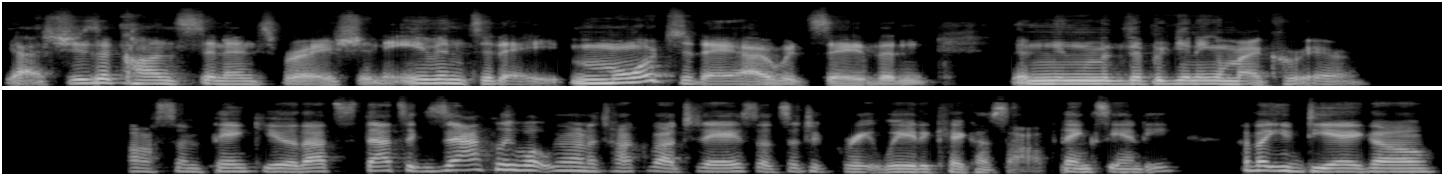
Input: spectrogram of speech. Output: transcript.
yeah, she's a constant inspiration, even today, more today, I would say, than than in the beginning of my career. Awesome. Thank you. That's that's exactly what we want to talk about today. So it's such a great way to kick us off. Thanks, Andy. How about you, Diego?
